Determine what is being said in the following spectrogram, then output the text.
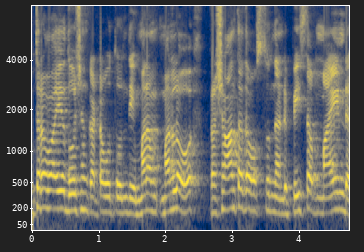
ఉత్తరవాయు దోషం కట్ అవుతుంది మనం మనలో ప్రశాంతత వస్తుందండి. పీస్ ఆఫ్ మైండ్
